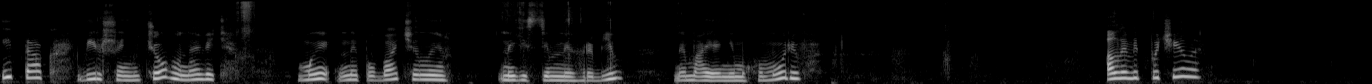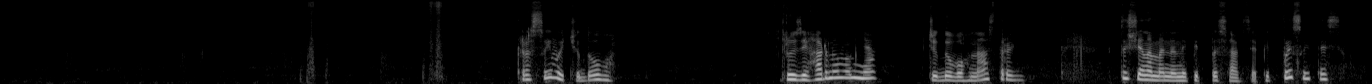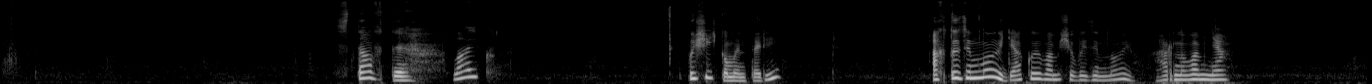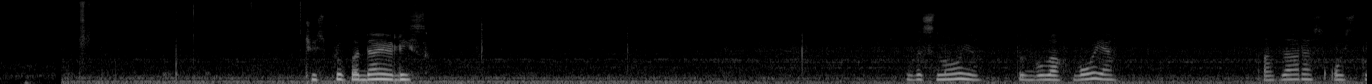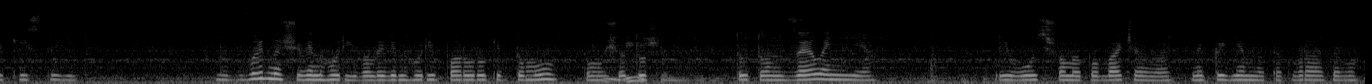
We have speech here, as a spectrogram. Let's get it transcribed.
І так, більше нічого, навіть ми не побачили неїстівних грибів, немає ні мухоморів. Але відпочили. Красиво, чудово. Друзі, гарного вам дня, чудового настрою. Хто ще на мене не підписався, підписуйтесь. Ставте лайк, пишіть коментарі. А хто зі мною, дякую вам, що ви зі мною. Гарного вам дня. Щось пропадає ліс. Весною тут була хвоя, а зараз ось такий стоїть. Ну, Видно, що він горів, але він горів пару років тому, тому що тут, тут он зелень є. І ось що ми побачили, нас неприємно так вразило.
